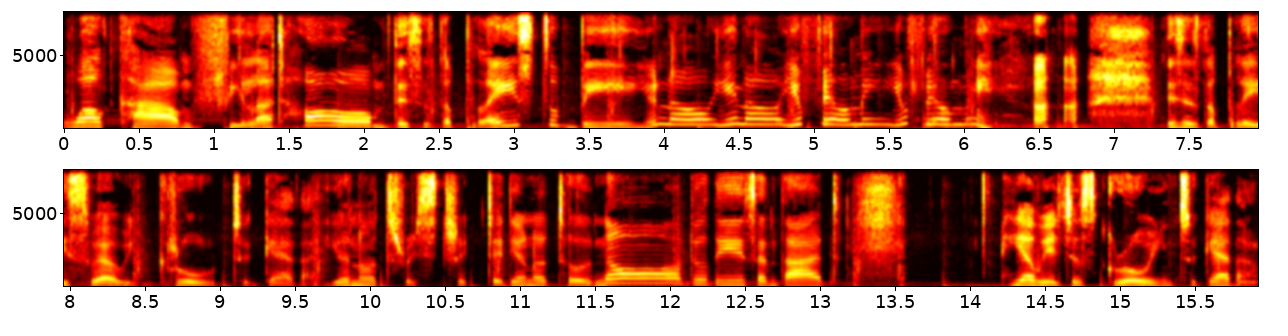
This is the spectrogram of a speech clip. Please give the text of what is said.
welcome. Feel at home. This is the place to be. You know you know you feel me you feel me. This is the place where we grow together. You're not restricted. You're not told no do this and that here we're just growing together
